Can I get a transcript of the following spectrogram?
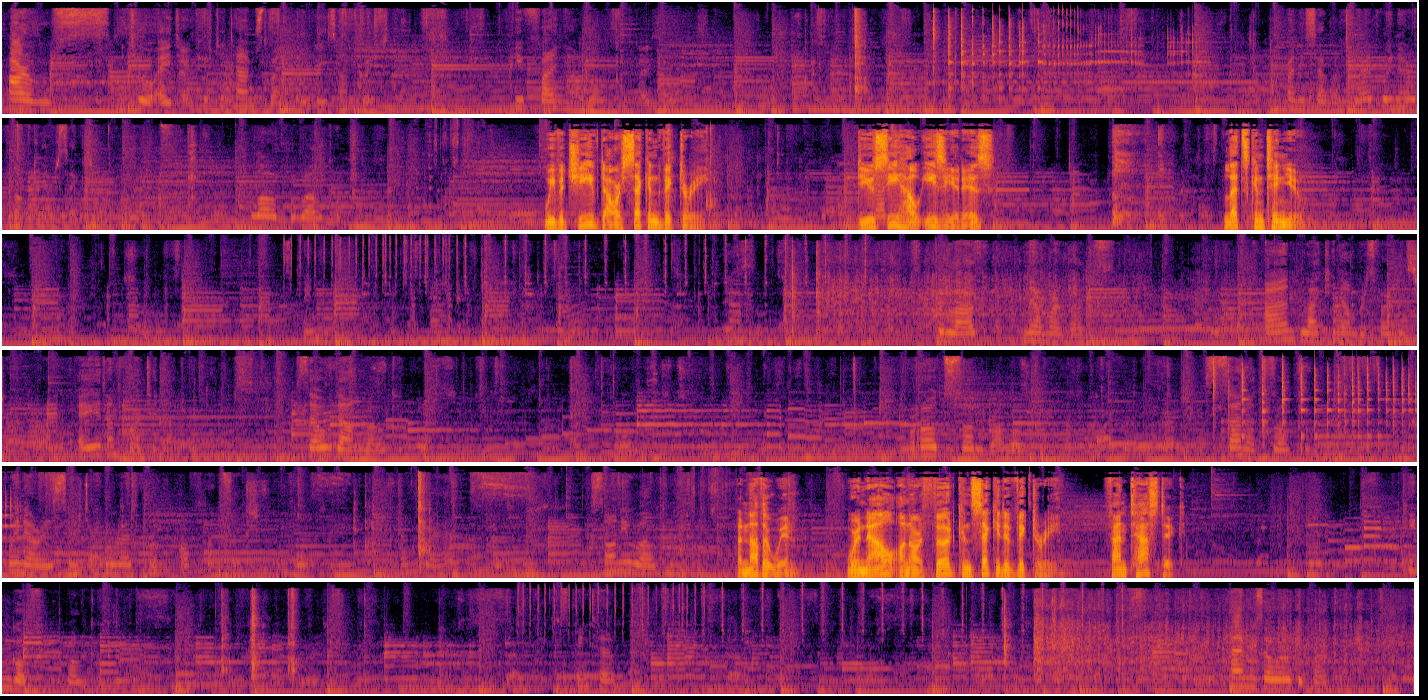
Arrows 2, 18, 50 times, 22 days on 3 times. He final winner from care section. Welcome. We've achieved our second victory. Do you see how easy it is? Let's continue. For this round are 8 and 1400 times. So. Rod Solva, welcome. Winner is 34 red from section. Another win. We're now on our third consecutive victory. Fantastic.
